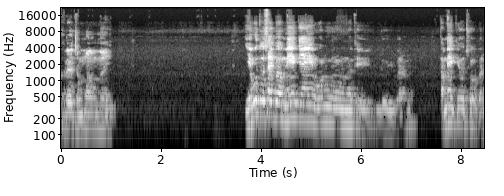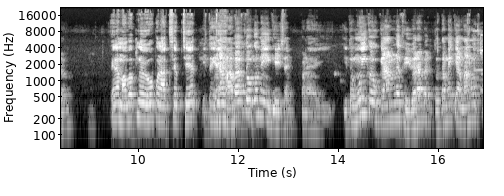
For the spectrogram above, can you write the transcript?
ઘરે જમવાનું નહીં? એવું તો સાહેબ મેં ક્યાંય ઓલું નથી જોયું બરાબર? તમે કયો છો બરાબર? એના મા બાપનો એવો પણ આક્ષેપ છે એ તો એના મા બાપ તો ગમે એ કહે સાહેબ પણ એ તો હું કહું કે આમ નથી બરાબર? તો તમે ક્યાં માનો છો?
